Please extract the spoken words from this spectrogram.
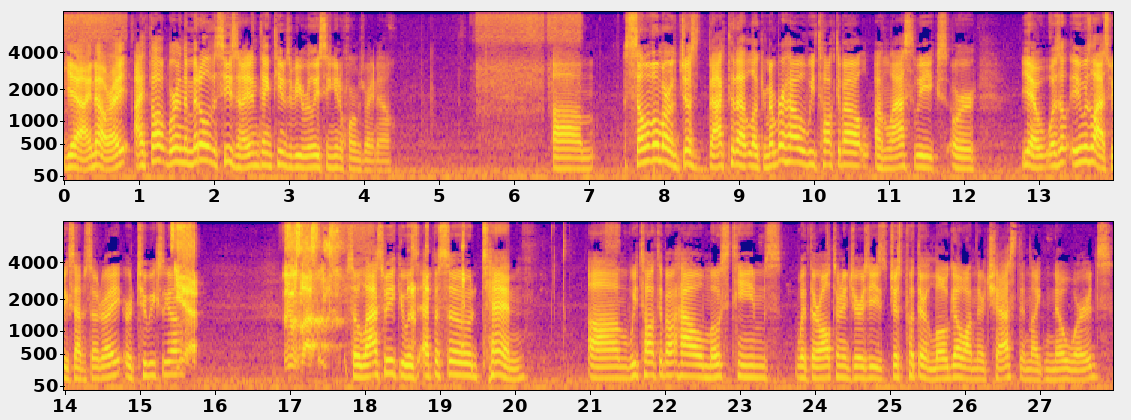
Yeah, I know, right? I thought we're in the middle of the season. I didn't think teams would be releasing uniforms right now. Um, some of them are just back to that look. Remember how we talked about on last week's or yeah, was it, it was last week's episode, right? Or 2 weeks ago? Yeah, it was last week's. So last week it was episode 10. Um, we talked about how most teams with their alternate jerseys just put their logo on their chest and like no words.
